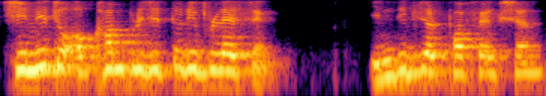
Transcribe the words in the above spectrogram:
He need to accomplish three blessings. Individual perfection.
